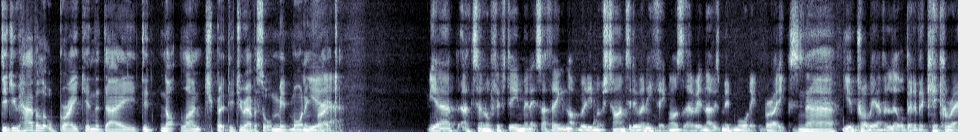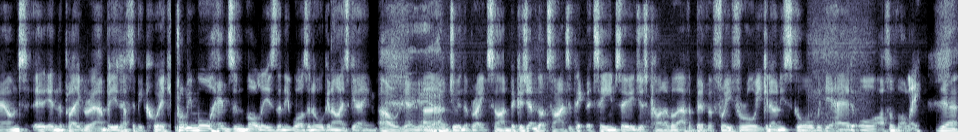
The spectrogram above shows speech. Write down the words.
Did you have a little break in the day? Did not lunch, but did you have a sort of mid morning yeah. break? Yeah, 10 or 15 minutes, I think. Not really much time to do anything, was there, in those mid morning breaks? Nah. You'd probably have a little bit of a kick around in the playground, but you'd have to be quick. Probably more heads and volleys than it was an organised game. Oh, yeah, yeah, uh, yeah. During the break time, because you haven't got time to pick the team. So you just kind of have a bit of a free for all. You can only score with your head or off a volley. Yeah.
